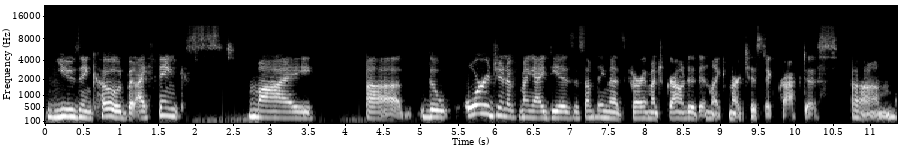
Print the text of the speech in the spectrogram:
using code but i think my uh, the origin of my ideas is something that's very much grounded in like an artistic practice. Um,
